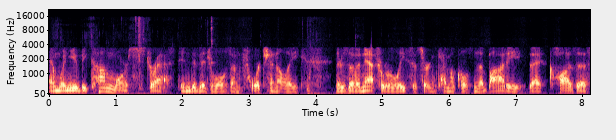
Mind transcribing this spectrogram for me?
and when you become more stressed, individuals, unfortunately, there's a natural release of certain chemicals in the body that cause us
